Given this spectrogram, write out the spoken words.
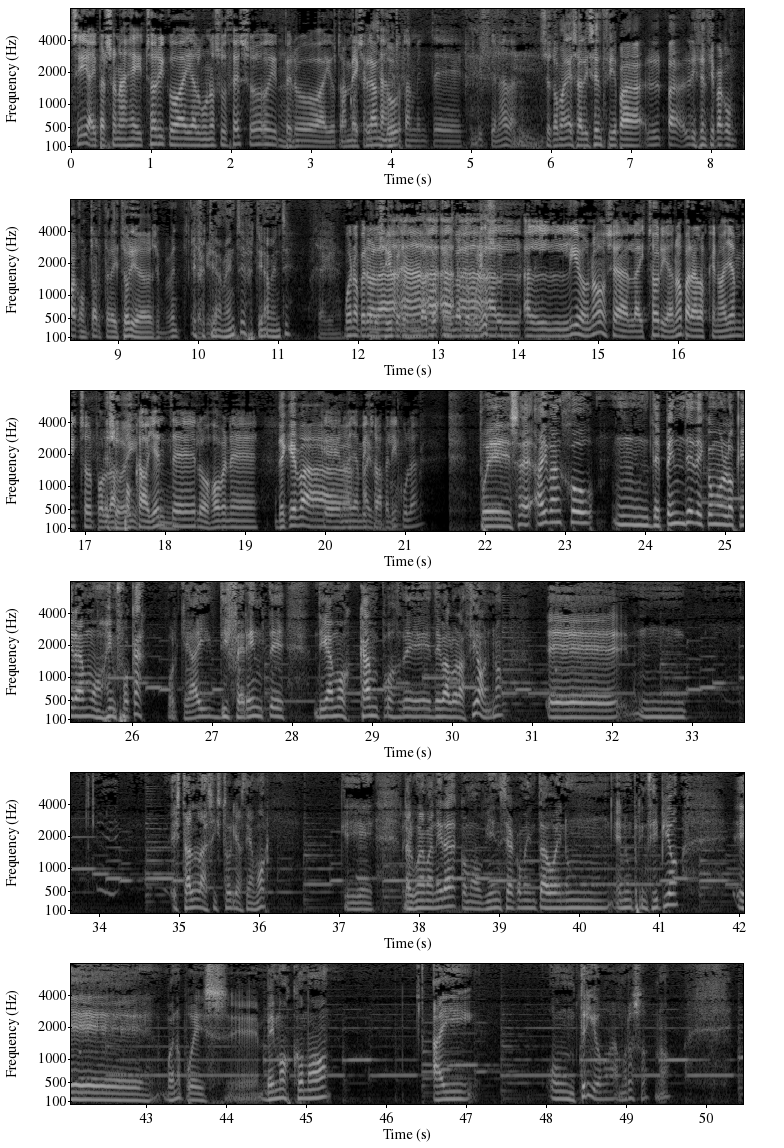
Sí, hay personajes históricos, hay algunos sucesos, y- pero hay otras Van cosas que están totalmente ficcionadas. se toman esa licencia para licencia para contarte la historia simplemente. O sea que- Efectivamente, efectivamente. o sea que- Bueno, pero, la- sí, pero es un dato, es un dato a- a- curioso. Al, al lío, ¿no? O sea, la historia, ¿no? Para los que no hayan visto, por Eso los podcast oyentes, los jóvenes ¿De qué va? que no hayan visto la película. Pues eh, Ivanhoe mm, depende de cómo lo queramos enfocar, porque hay diferentes, digamos, campos de, valoración, ¿no? Eh, mm, están las historias de amor, que de alguna manera, como bien se ha comentado en un, en un principio, eh, bueno, pues eh, vemos como hay un trío amoroso, ¿no?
